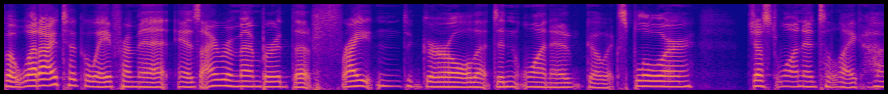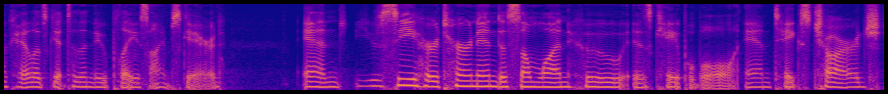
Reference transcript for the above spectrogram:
But what I took away from it is I remembered the frightened girl that didn't want to go explore, just wanted to, like, okay, let's get to the new place. I'm scared. And you see her turn into someone who is capable and takes charge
